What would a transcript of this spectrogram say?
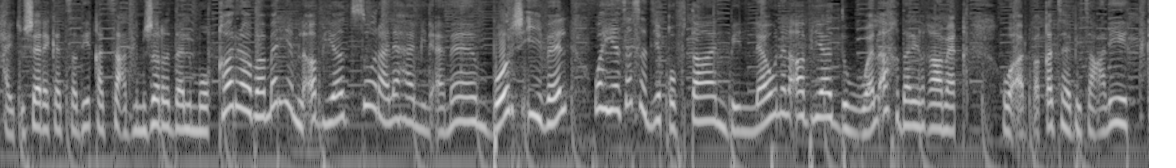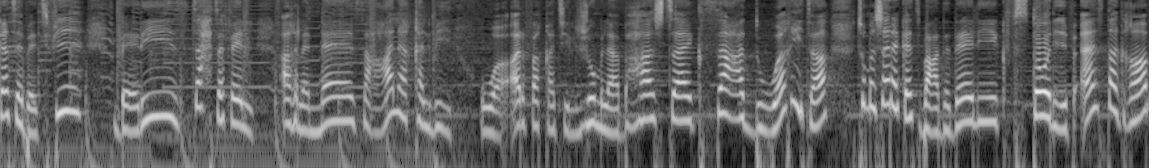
حيث شاركت صديقة سعد المجرد المقربة مريم الأبيض صورة لها من أمام برج إيفل وهي ترتدي قفطان باللون الأبيض والأخضر الغامق. وأرفقتها بتعليق كتبت فيه باريس تحتفل أغلى الناس على قلبي وأرفقت الجملة بهاشتاغ سعد وغيتا. ثم شاركت بعد ذلك في story في إنستغرام.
